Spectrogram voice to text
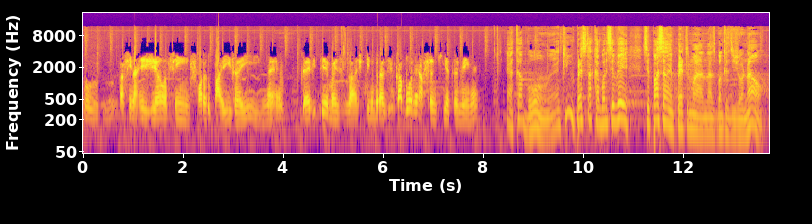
no, assim, na região, assim, fora do país aí, né, deve ter, mas acho que no Brasil acabou, né, a franquia também, né? É, acabou. É que o impresso está acabando. Você vê, você passa perto numa, nas bancas de jornal,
